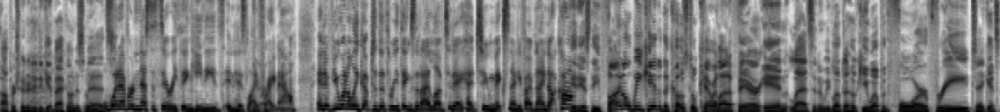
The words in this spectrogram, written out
Opportunity to get back on his meds. whatever necessary thing he needs in his life right now. And if you want to link up to the three things that I love today, head to mix959.com. It is the final weekend of the Coastal Carolina Fair in Ladson, and we'd love to hook you up with four free tickets.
